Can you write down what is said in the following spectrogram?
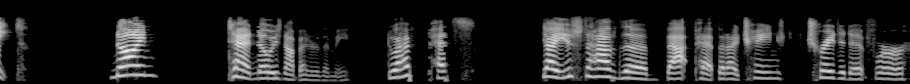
eight, nine, ten. No, he's not better than me. Do I have pets? Yeah, I used to have the bat pet, but I changed, traded it for,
